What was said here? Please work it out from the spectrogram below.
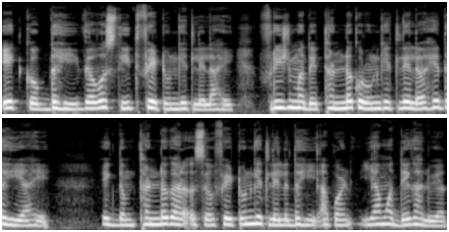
एक कप दही व्यवस्थित फेटून घेतलेलं आहे. फ्रीजमध्ये थंड करून घेतलेलं हे दही आहे. एकदम थंडगार असं फेटून घेतलेलं दही आपण यामध्ये घालूयात.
